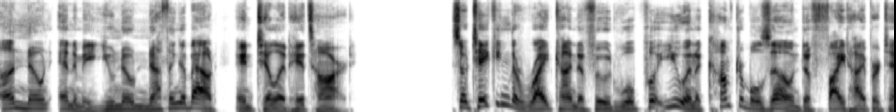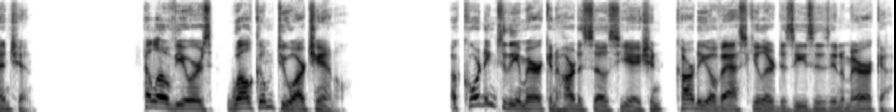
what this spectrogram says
unknown enemy you know nothing about until it hits hard. So, taking the right kind of food will put you in a comfortable zone to fight hypertension. Hello, viewers. Welcome to our channel. According to the American Heart Association, Cardiovascular Diseases in America,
